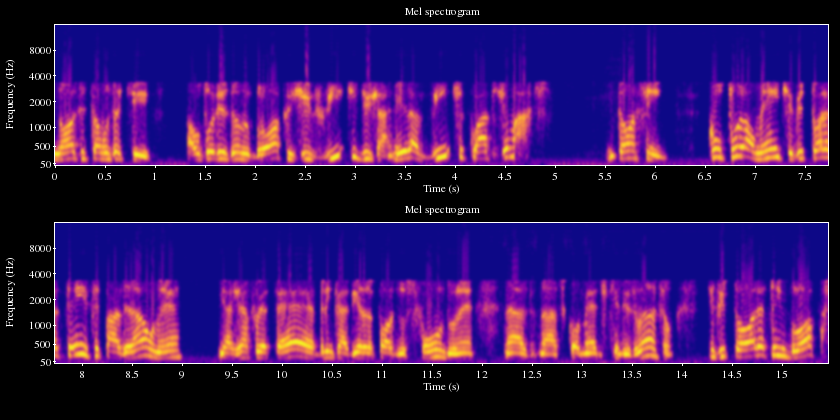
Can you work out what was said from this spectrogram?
nós estamos aqui autorizando blocos de 20 de janeiro a 24 de março. Então, assim, culturalmente, Vitória tem esse padrão, né? E já foi até brincadeira do Pós dos Fundos, né? Nas, nas comédias que eles lançam, que Vitória tem blocos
